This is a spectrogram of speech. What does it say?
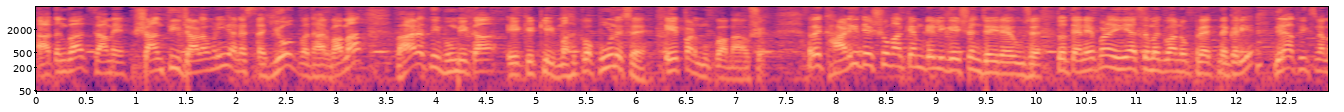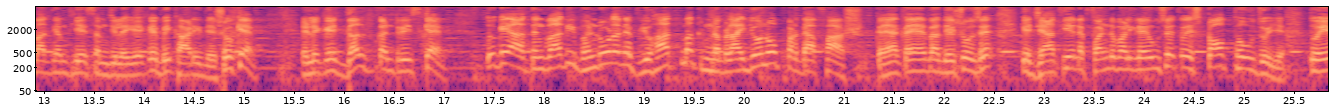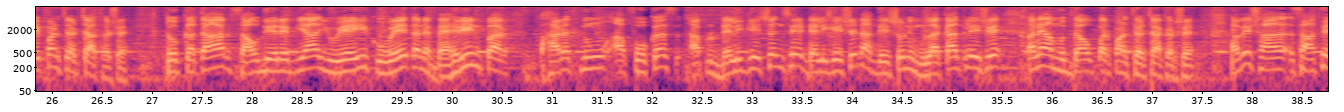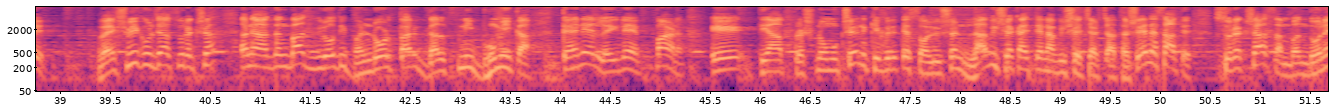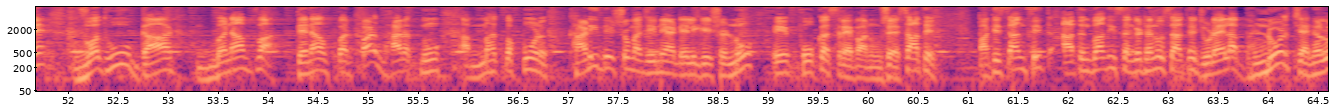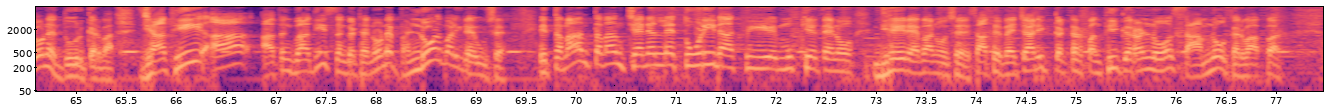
આતંકવાદ સામે શાંતિ જાળવણી અને સહયોગ વધારવામાં ભારતની ભૂમિકા એ કેટલી મહત્વપૂર્ણ છે એ પણ મૂકવામાં આવશે. હવે ખાડી દેશોમાં કેમ ડેલિગેશન જઈ રહ્યું છે, તો તેને પણ અહીંયા સમજવાનો પ્રયત્ન કરીએ. ગ્રાફિક્સના માધ્યમથી એ સમજી લઈએ કે ભાઈ ખાડી દેશો કેમ? એટલે કે ગલ્ફ કન્ટ્રીઝ કેમ? તો કે આતંકવાદી ભંડોળ અને વ્યૂહાત્મક નબળાઈઓનો પર્દાફાશ. કયા કયા એવા દેશો છે કે જ્યાંથી એને ફંડ મળી રહ્યું છે તો એ સ્ટોપ થવું જોઈએ? તો એ પણ ચર્ચા થશે. તો Qatar, Saudi Arabia, UAE, Kuwait અને બહેરીન પર ભારતનું આ ફોકસ, આપણું ડેલિગેશન છે, ડેલિગેશન આ દેશોની મુલાકાત લેશે અને આ મુદ્દા ઉપર પણ ચર્ચા કરશે. હવે સાથે વૈશ્વિક ઊર્જા સુરક્ષા અને આતંકવાદ વિરોધી ભંડોળ પર ગલ્ફની ભૂમિકા. તેને લઈને પણ એ ત્યાં પ્રશ્નો મૂકશે અને કેવી રીતે સોલ્યુશન લાવી શકાય તેના વિશે ચર્ચા થશે અને સાથે સુરક્ષા સંબંધોને વધુ ગાઢ બનાવવા. તેના ઉપર પણ ભારતનું આ મહત્વપૂર્ણ ખાડી દેશોમાં જઈને આ ડેલિગેશનનું એ ફોકસ રહેવાનું છે. સાથે પાકિસ્તાન સ્થિત આતંકવાદી સંગઠનો સાથે જોડાયેલા ભંડોળ ચેનલોને દૂર કરવા. જ્યાંથી આ આતંકવાદી સંગઠનોને ભંડોળ મળી રહ્યું છે. એ તમામ તમામ ચેનલને તોડી નાખવી એ મુખ્ય તેનો ધ્યેય રહેવાનો છે. સાથે વૈચારિક કટ્ટરપંથીકરણનો સામનો કરવા પર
